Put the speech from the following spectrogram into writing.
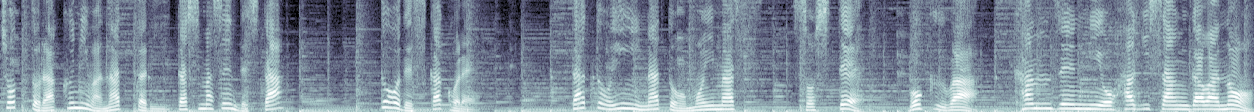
ちょっと楽にはなったりいたしませんでした？どうですかこれ？だといいなと思います。そして僕は完全におはぎさん側の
